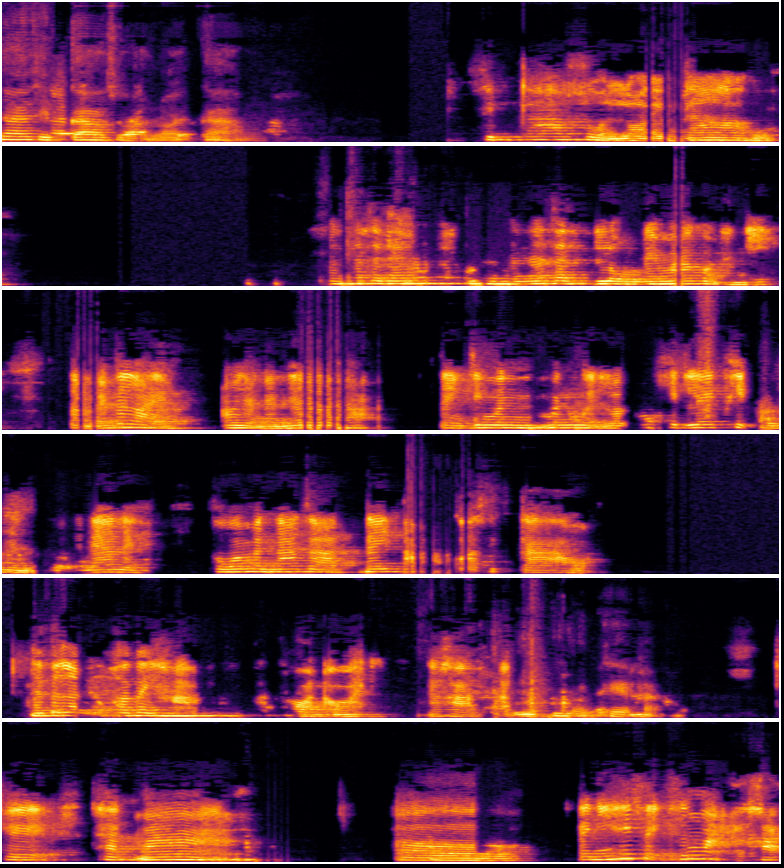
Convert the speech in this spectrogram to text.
ได้สิบเก้าส่วนร้อยเก้าสิบเก้าส่วนร้อยเก้ามันน่าจะได้มากมันน่าจะลงได้มากกว่านั้นอีก แต่ไม่เป็นไร เอาอย่างนั้นเนี่ยแหละค่ะ แต่จริงๆมันมันเหมือนเราต้องคิดเลขผิดไปหนึ่งตัวแน่เลย เพราะว่ามันน่าจะได้ต่ำกว่าสิบเก้าไม่เป็นไรเดี๋ยวค่อยไปหาถอนเอาใหม่นะคะแต่วิธีโอเคค่ะโอเค ถัดมา เอ่อ อันนี้ให้ใส่เครื่องหมายค่ะ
